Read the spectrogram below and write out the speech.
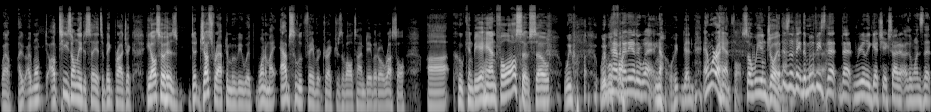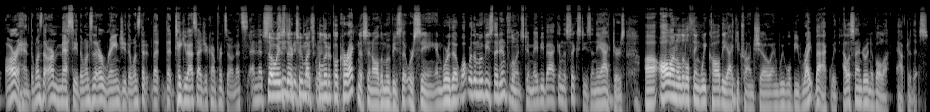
well. I, I won't. I'll tease only to say it's a big project. He also has d- just wrapped a movie with one of my absolute favorite directors of all time, David O. Russell, uh, who can be a handful also. So we we Wouldn't have it any other way. No, we, and and we're a handful, so we enjoy But that. this is the thing: the movies that that really get you excited are the ones that are a hand, the ones that are messy, the ones that are rangy, the ones that that, that take you outside your comfort zone. That's and that's. So is seems to there the too much where- political correctness in all the movies that we're seeing? And were the what were the movies that influenced him? Maybe back in the '60s and the actors, uh, all on a little thing we call the Accutron Show, and we will be right back with Alessandro Nivola after this.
